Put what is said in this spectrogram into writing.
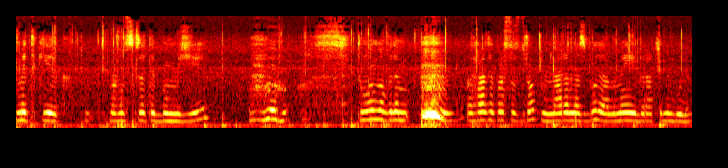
ми такі, як, можна сказати, бомжі. Тому ми будемо грати просто з дропом, нара нас буде, але ми її брати не будемо.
